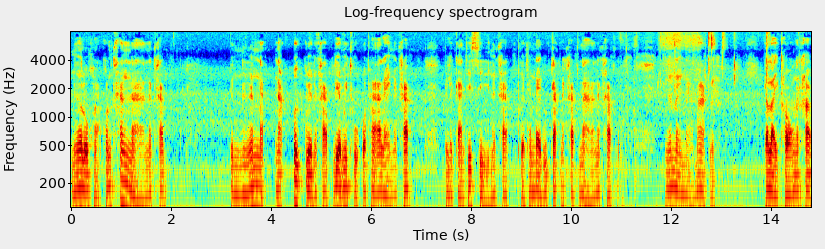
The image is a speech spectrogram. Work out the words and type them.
เนื้อโลหะค่อนข้างหนานะครับ เป็นเนื้อหนักหนักปึกเลยนะครับ เรียกไม่ถูกว่าพระอะไรนะครับ เป็นรายการที่สี่นะครับเผื่อท่านได้รู้จักนะครับ หนานะครับ เนื้อในหนามากเลยกระไหลทองนะครับ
